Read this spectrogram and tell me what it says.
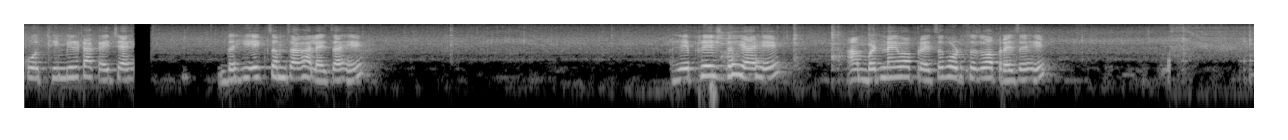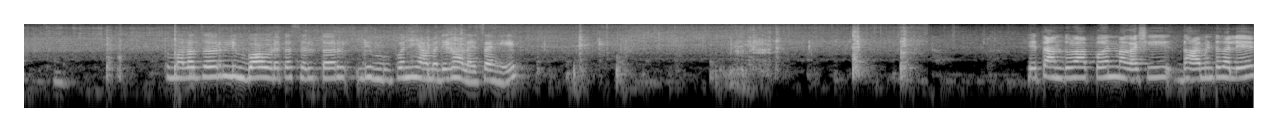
कोथिंबीर टाकायची आहे. दही एक चमचा घालायचा आहे. हे फ्रेश दही आहे. आंबट नाही वापरायचं गोडसंच वापरायचं आहे. तुम्हाला जर लिंबू आवडत असेल तर लिंबू पण यामध्ये घालायचं आहे. हे तांदूळ आपण मगाशी दहा मिनटं झाले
